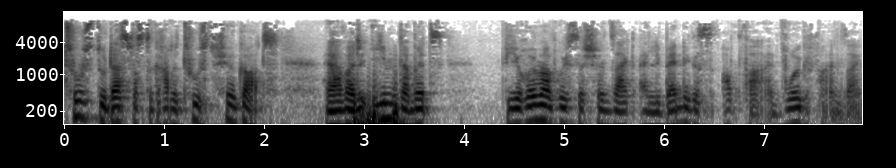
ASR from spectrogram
tust du das, was du gerade tust, für Gott. Ja, weil du ihm damit, wie Römerbrief so schön sagt, ein lebendiges Opfer, ein Wohlgefallen sein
